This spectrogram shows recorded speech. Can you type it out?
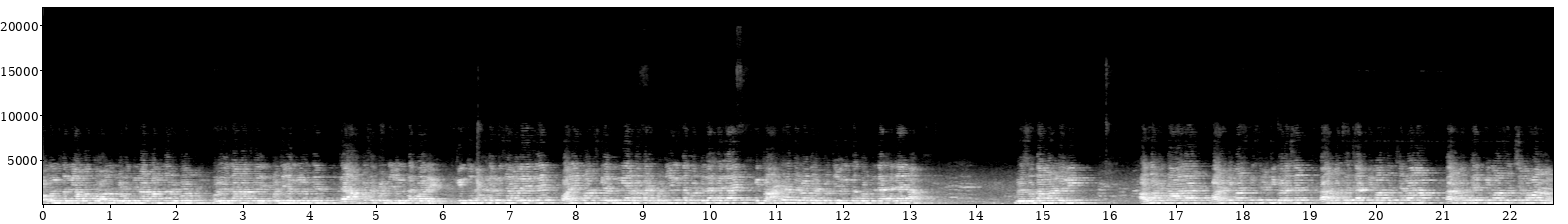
অগণিত নিয়ামত অনুগ্রহ প্রতিযোগিতা করে। কিন্তু দুঃখের বিষয় হলো যে অনেক মানুষকে দুনিয়ার ব্যাপারে প্রতিযোগিতা করতে দেখা যায়, কিন্তু আখেরাতের ব্যাপারে প্রতিযোগিতা করতে দেখা যায় না। প্রিয় শ্রোতা মণ্ডলী, আল্লাহ তাআলা বারোটি মাসকে সৃষ্টি করেছেন। তার মধ্যে চারটি মাস হচ্ছে রমজান তার মধ্যে একটি মাস হচ্ছে মহরম।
